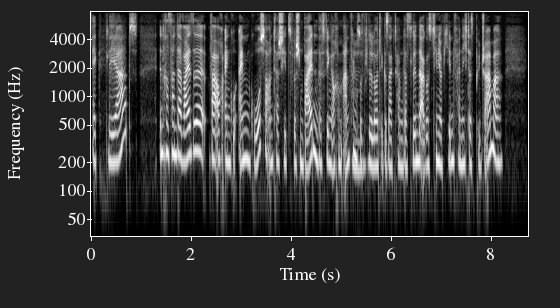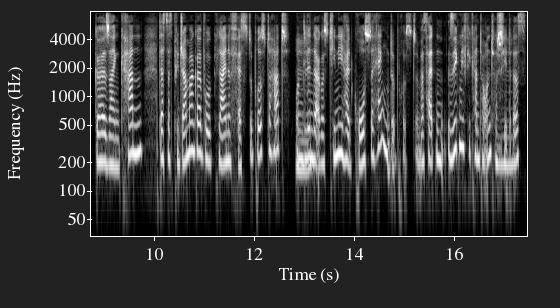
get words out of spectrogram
erklärt. Interessanterweise war auch ein, ein großer Unterschied zwischen beiden, weswegen auch am Anfang mhm. so viele Leute gesagt haben, dass Linda Agostini auf jeden Fall nicht das Pyjama Girl sein kann, dass das Pyjama Girl wohl kleine feste Brüste hat und mhm. Linda Agostini halt große hängende Brüste, was halt ein signifikanter Unterschied mhm. ist,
